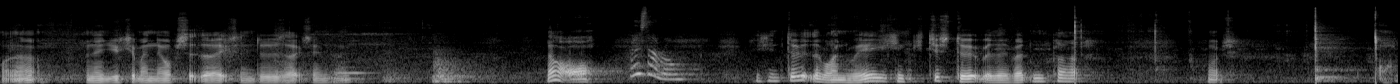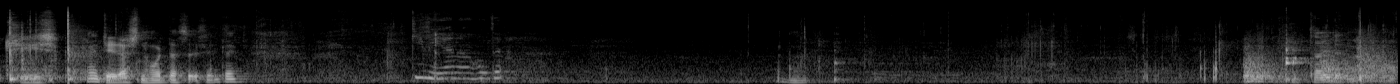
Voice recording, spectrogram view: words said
like that, and then you come in the opposite direction and do the exact same thing. No, How's that wrong? You can do it the one way. You can just do it with the wooden part. Watch. Oh, jeez. I do this and hold this at the same time. Give me it and I'll hold it. I've tied it now.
